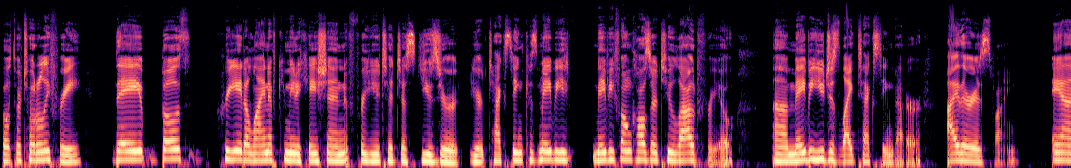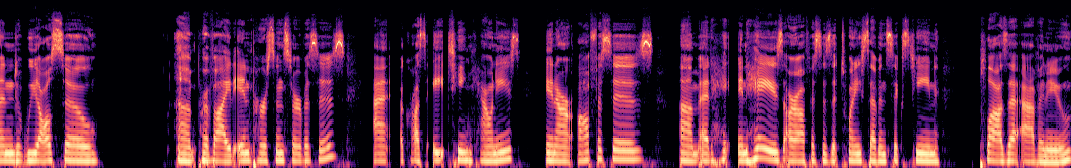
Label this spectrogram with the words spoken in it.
both are totally free. They both create a line of communication for you to just use your your texting because maybe maybe phone calls are too loud for you. Um, maybe you just like texting better. Either is fine. And we also um, provide in person services at, across 18 counties in our offices. Um, at in Hays, our office is at 2716 Plaza Avenue.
